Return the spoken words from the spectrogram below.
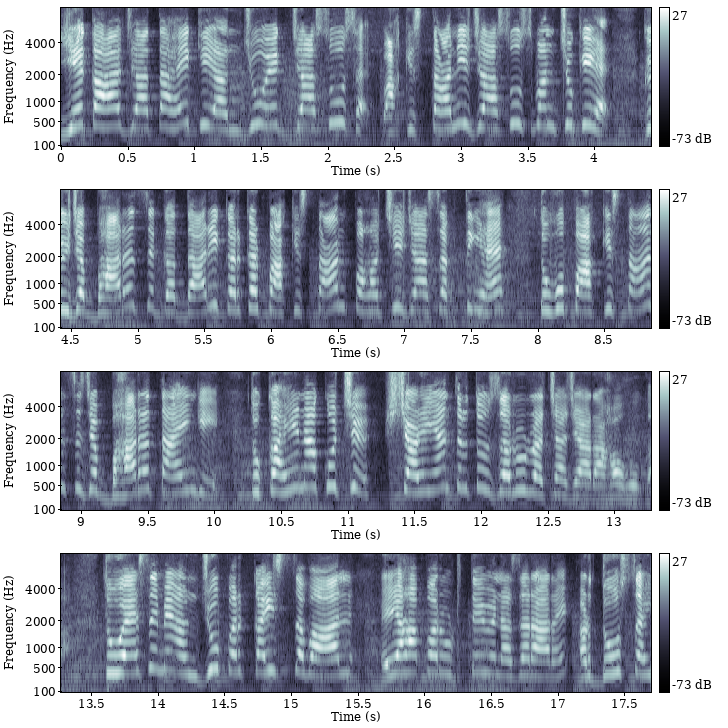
ये कहा जाता है कि अंजू एक जासूस है, पाकिस्तानी जासूस बन चुकी है क्योंकि जब भारत से गद्दारी कर कर पाकिस्तान पहुँची जा सकती हैं तो वो पाकिस्तान से जब भारत आएँगे तो कहीं ना कुछ षड्यंत्र तो ज़रूर रचा जा रहा होगा। तो ऐसे में अंजू पर कई सवाल यहाँ पर उठते हुए नज़र आ रहे हैं और दो सही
